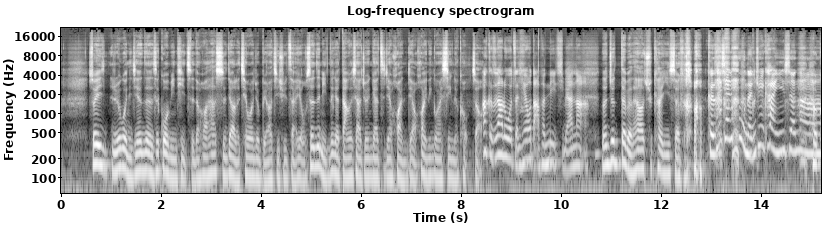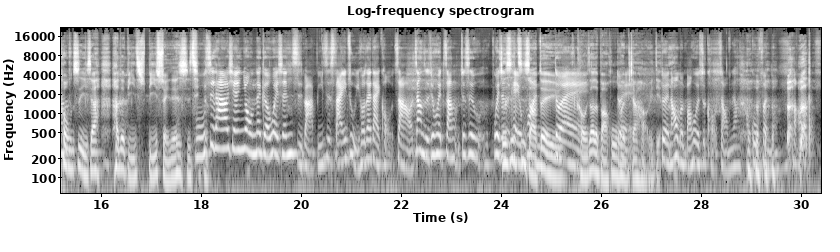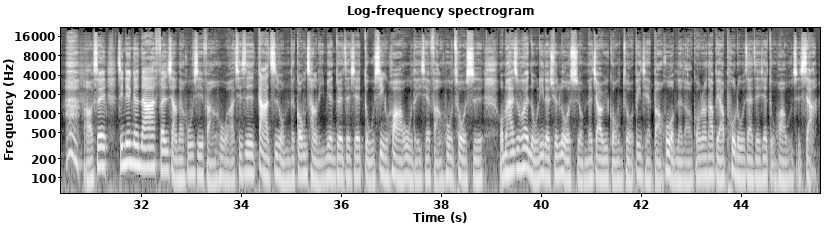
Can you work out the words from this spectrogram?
所以，如果你今天真的是过敏体质的话，它湿掉了，千万就不要继续再用，甚至你那个当下就应该直接换掉，换另外新的口罩。啊，可是他如果整天都打喷嚏，岂不安娜？那就代表他要去看医生啊。可是他现在就不能去看医生啊，要控制一下他的鼻鼻水这件事情。不是，他要先用那个卫生纸把鼻子塞住，以后再戴口罩，这样子就会脏，就是卫生纸可以换。至少对于口罩的保护会比较好一点。对，对，然后我们保护的是口罩，我们这样好过分哦。好。好，所以今天跟大家分享的呼吸防护啊，其实大致我们的工厂里面对这些毒性化物的一些防护措施，我们还是会努力的去落实我们的教育工作，并且保护我们的劳工，让他不要暴露在这些毒化物之下。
